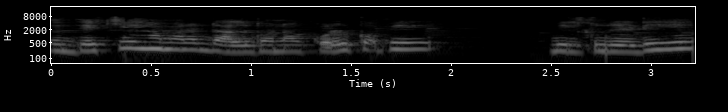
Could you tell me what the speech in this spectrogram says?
तो देखिए, हमारा डालगोना कोल्ड कॉफ़ी बिल्कुल रेडी है।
